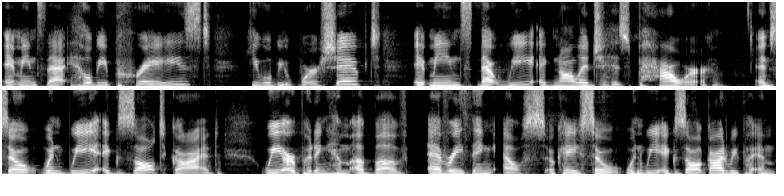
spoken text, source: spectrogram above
It means that he'll be praised, he will be worshiped. It means that we acknowledge his power. And so when we exalt God, we are putting him above everything else. Okay, so when we exalt God, we put him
